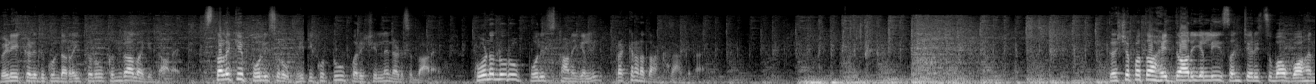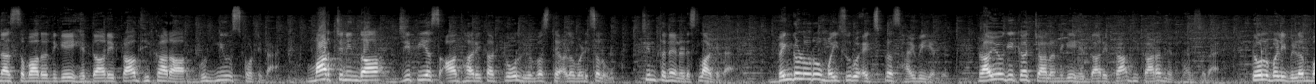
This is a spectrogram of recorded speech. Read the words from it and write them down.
ಬೆಳೆ ಕಳೆದುಕೊಂಡ ರೈತರು ಕಂಗಾಲಾಗಿದ್ದಾರೆ. ಸ್ಥಳಕ್ಕೆ ಪೊಲೀಸರು ಭೇಟಿ ಕೊಟ್ಟು ಪರಿಶೀಲನೆ ನಡೆಸಿದ್ದಾರೆ. ಕೋಣನೂರು ಪೊಲೀಸ್ ಠಾಣೆಯಲ್ಲಿ ಪ್ರಕರಣ ದಾಖಲಾಗಿದೆ. ದಶಪಥ ಹೆದ್ದಾರಿಯಲ್ಲಿ ಸಂಚರಿಸುವ ವಾಹನ ಸವಾರರಿಗೆ ಹೆದ್ದಾರಿ ಪ್ರಾಧಿಕಾರ ಗುಡ್ ನ್ಯೂಸ್ ಕೊಟ್ಟಿದೆ. ಮಾರ್ಚ್ನಿಂದ ಜಿಪಿಎಸ್ ಆಧಾರಿತ ಟೋಲ್ ವ್ಯವಸ್ಥೆ ಅಳವಡಿಸಲು ಚಿಂತನೆ ನಡೆಸಲಾಗಿದೆ. ಬೆಂಗಳೂರು ಮೈಸೂರು ಎಕ್ಸ್ಪ್ರೆಸ್ ಹೈವೇಯಲ್ಲಿ ಪ್ರಾಯೋಗಿಕ ಚಾಲನೆಗೆ ಹೆದ್ದಾರಿ ಪ್ರಾಧಿಕಾರ ನಿರ್ಧರಿಸಿದೆ. ಟೋಲ್ ಬಳಿ ವಿಳಂಬ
